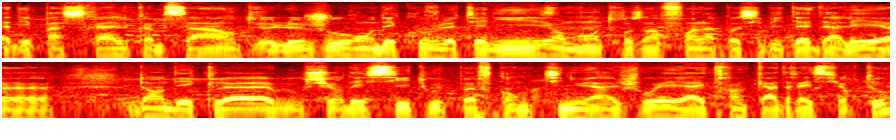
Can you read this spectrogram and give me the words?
a des passerelles comme ça. le jour où on découvre le tennis, on montre aux enfants la possibilité d'aller dans des clubs ou sur des sites où ils peuvent continuer à jouer, à être encadrés surtout.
